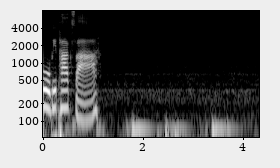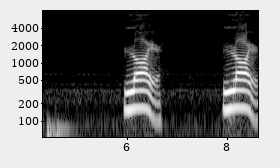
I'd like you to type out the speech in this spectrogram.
ผู้พิพากษา lawyer lawyer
